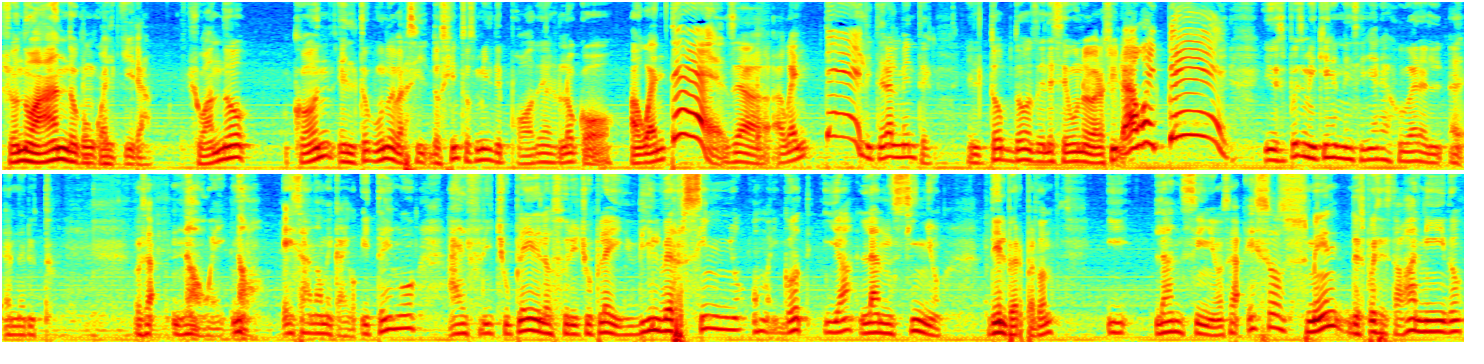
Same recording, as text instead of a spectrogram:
yo no ando con cualquiera. Yo ando con el top 1 de Brasil. 200.000 de poder, loco. Aguanté. O sea, aguanté literalmente. El top 2 del S1 de Brasil. Aguanté. Y después me quieren enseñar a jugar al, a, Naruto. O sea, no, güey, no. Esa no me caigo. Y tengo al Free to Play de los Free to Play. Dilberciño, oh my god. Y a Lanciño. Dilber, perdón. Y Lanciño. O sea, esos men. Después estaba Nido.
